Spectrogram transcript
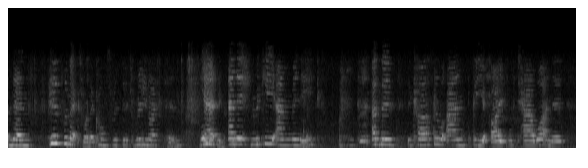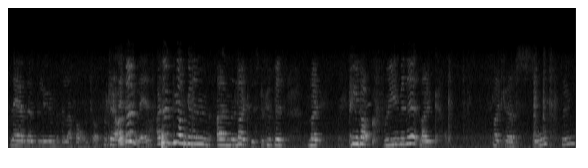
And then here's the next one. It comes with this really nice tin. What Yeah, and it's Mickey and Minnie. and there's the castle and the Eiffel Tower, and there's, they have the balloon with the heart on top. Okay, So I don't, Liz. I don't think I'm gonna um like this because there's like peanut cream in it, like it's like a sauce thing.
